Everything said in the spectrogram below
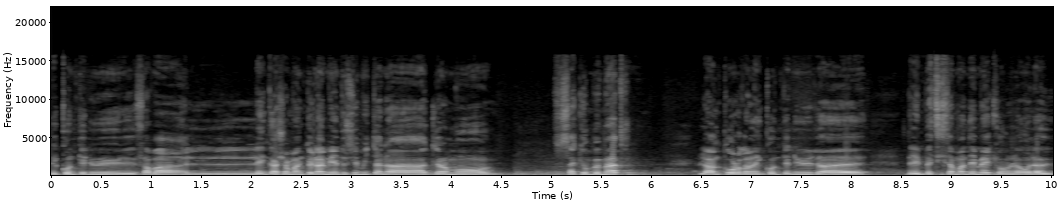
le contenu, ça va. L'engagement qu'on a mis en deuxième mi-temps à c'est ça qu'on veut mettre. Là encore, dans le contenu de, de l'investissement des mecs, on, l'a- eu.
